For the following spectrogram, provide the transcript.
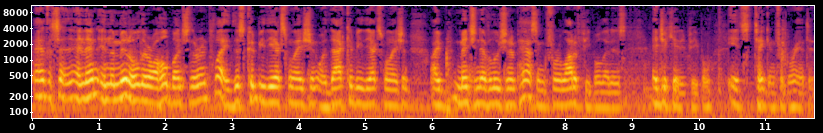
And, the, and then in the middle, there are a whole bunch that are in play. This could be the explanation, or that could be the explanation. I mentioned evolution in passing. For a lot of people, that is, educated people, it's taken for granted.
